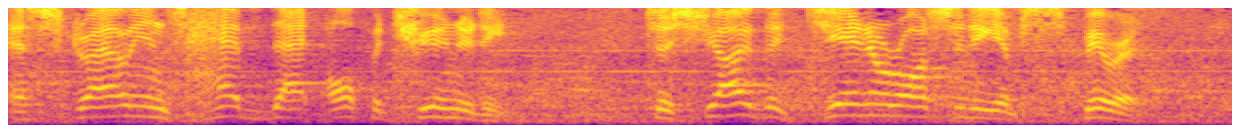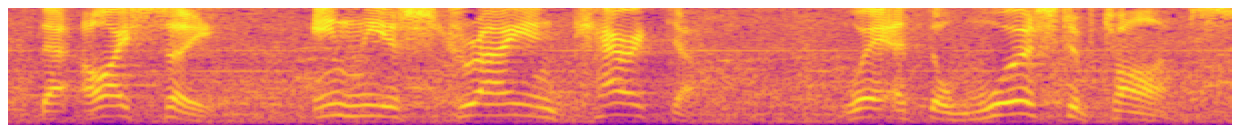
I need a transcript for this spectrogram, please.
Australians have that opportunity to show the generosity of spirit that I see in the Australian character, where at the worst of times,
